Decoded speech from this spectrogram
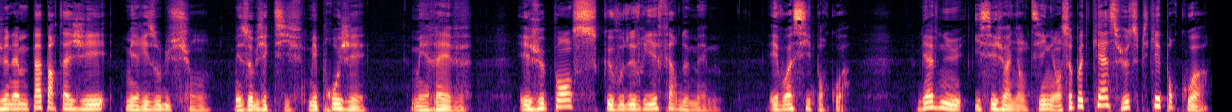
Je n'aime pas partager mes résolutions, mes objectifs, mes projets, mes rêves. Et je pense que vous devriez faire de même. Et voici pourquoi. Bienvenue, ici Joanne Yangting. Dans ce podcast, je vais expliquer pourquoi,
